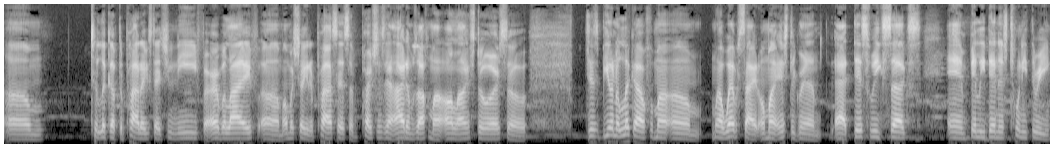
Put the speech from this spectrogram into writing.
um, to look up the products that you need for Herbalife. Um, I'm gonna show you the process of purchasing items off my online store. So just be on the lookout for my um, my website on my Instagram at this week sucks and Billy Dennis 23.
